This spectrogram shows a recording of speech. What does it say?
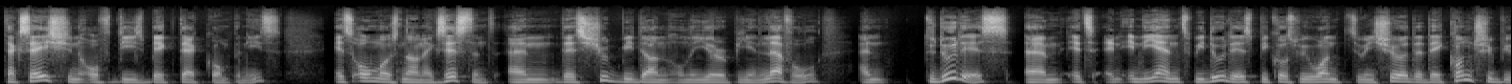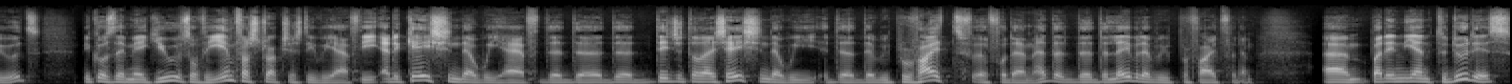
taxation of these big tech companies, it's almost non-existent, and this should be done on a European level. And to do this, um, it's in, in, the end we do this because we want to ensure that they contribute because they make use of the infrastructures that we have, the education that we have, the the, the digitalization that we the, that we provide for them, eh? the, the, the labor that we provide for them. Um, but in the end, to do this,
